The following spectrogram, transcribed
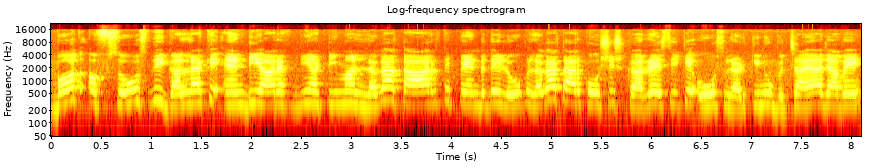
ਬਹੁਤ ਅਫਸੋਸ ਦੀ ਗੱਲ ਹੈ ਕਿ ਐਨਡੀਆਰਐਫ ਦੀਆਂ ਟੀਮਾਂ ਲਗਾਤਾਰ ਤੇ ਪਿੰਡ ਦੇ ਲੋਕ ਲਗਾਤਾਰ ਕੋਸ਼ਿਸ਼ ਕਰ ਰਹੇ ਸੀ ਕਿ ਉਸ ਲੜਕੀ ਨੂੰ ਬਚਾਇਆ ਜਾਵੇ।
